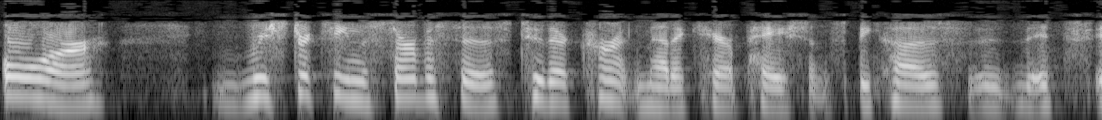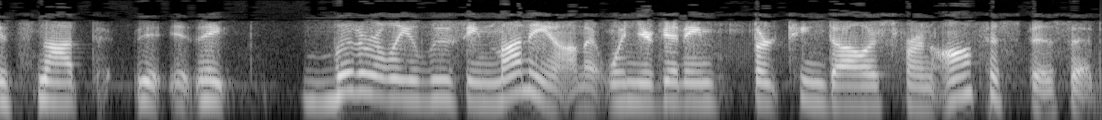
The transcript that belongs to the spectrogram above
or restricting the services to their current Medicare patients because it's it's not it, they literally losing money on it when you're getting thirteen dollars for an office visit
